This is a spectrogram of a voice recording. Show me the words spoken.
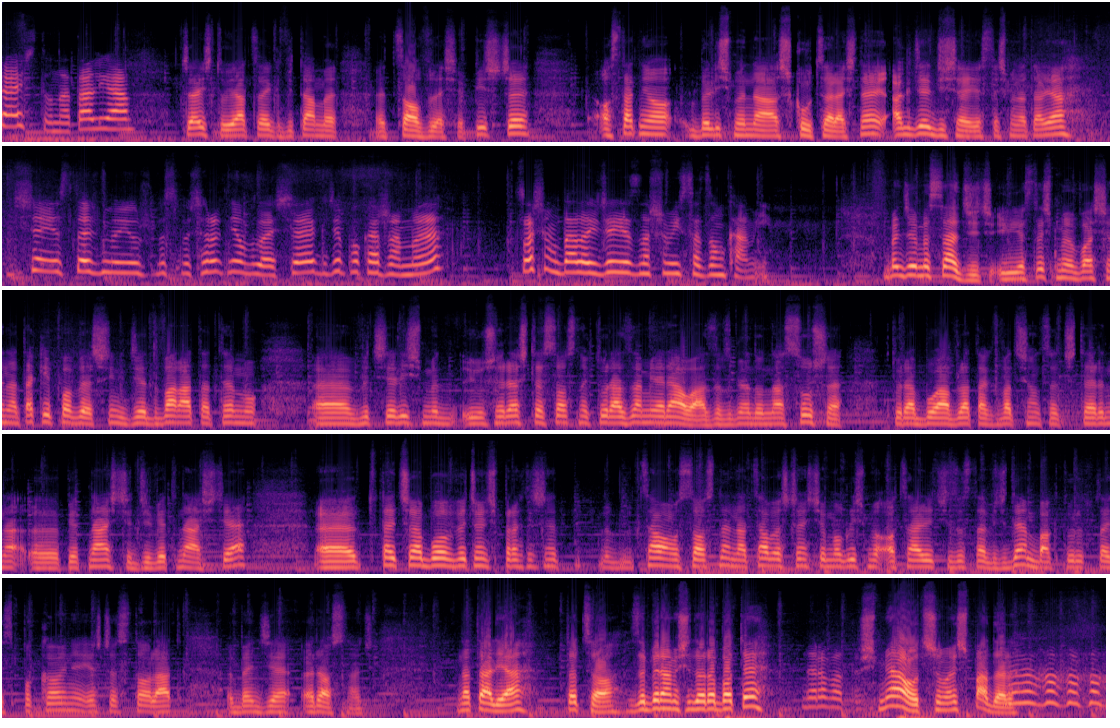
Cześć, tu Natalia. Cześć, tu Jacek, witamy Co w Lesie Piszczy. Ostatnio byliśmy na szkółce leśnej, a gdzie dzisiaj jesteśmy Natalia? Dzisiaj jesteśmy już bezpośrednio w lesie, gdzie pokażemy, co się dalej dzieje z naszymi sadzonkami. Będziemy sadzić i jesteśmy właśnie na takiej powierzchni, gdzie dwa lata temu e, wycięliśmy już resztę sosny, która zamierała ze względu na suszę, która była w latach 2015-19. E, tutaj trzeba było wyciąć praktycznie całą sosnę. Na całe szczęście mogliśmy ocalić i zostawić dęba, który tutaj spokojnie jeszcze 100 lat będzie rosnąć. Natalia, to co? Zabieramy się do roboty? Do roboty. Śmiało, trzymaj szpadel. Ho, ho,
